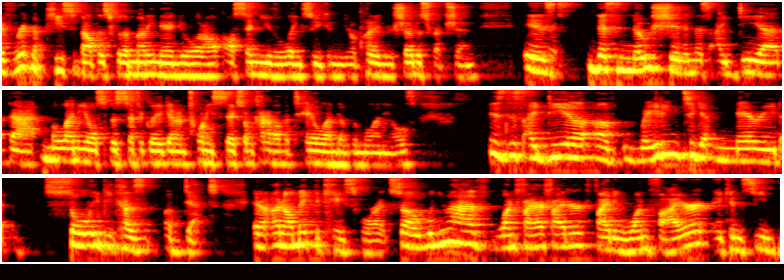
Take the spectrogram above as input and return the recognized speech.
have written a piece about this for the money manual, and I'll, I'll send you the link so you can, you know, put it in your show description is this notion and this idea that millennials specifically again i'm 26 so i'm kind of on the tail end of the millennials is this idea of waiting to get married solely because of debt. And, i'll make the case for it. So when you have one firefighter fighting one fire it can seem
